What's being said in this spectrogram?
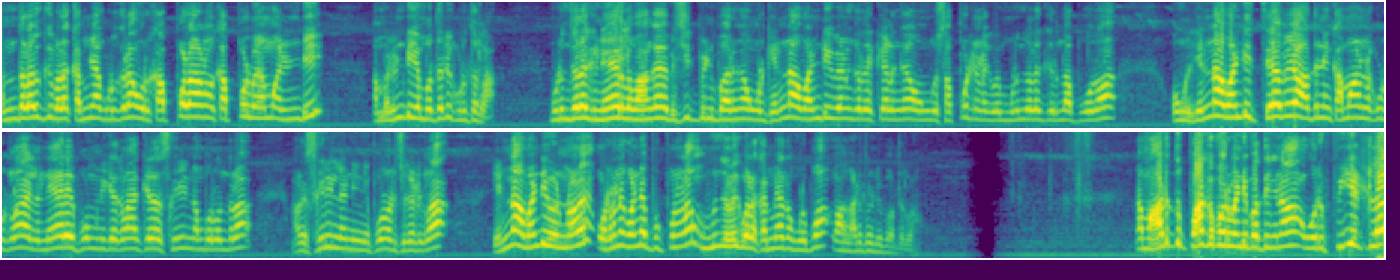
அந்த அளவுக்கு விலை கம்மியாக கொடுக்குறோம். ஒரு கப்பலான கப்பல் வேகமாக வண்டி நம்ம ரெண்டு எண்பத்தெட்டு கொடுத்துடலாம். முடிஞ்ச அளவுக்கு நேரில் வாங்க விசிட் பண்ணி பாருங்கள் உங்களுக்கு என்ன வண்டி வேணுங்கிறத கேளுங்க. உங்கள் சப்போர்ட் எனக்கு முடிஞ்ச அளவுக்கு இருந்தால் போதும். உங்களுக்கு என்ன வண்டி தேவையோ அதை நீங்கள் கமாண்டில் கொடுக்கலாம். இல்லை நேரே ஃபோன் பண்ணி கேட்கலாம். கீழே ஸ்க்ரீன் நம்பர் வந்துடும் அந்த ஸ்க்ரீனில் நீங்கள் ஃபோன் அடிச்சு கேட்டுக்கலாம். என்ன வண்டி வேணும்னாலும் உடனே உடனே புக் பண்ணலாம். முடிஞ்ச அளவுக்கு விலை கம்மியாக தான் கொடுப்போம். வாங்க அடுத்த வண்டி பார்த்துக்கலாம். நம்ம அடுத்து பார்க்க போகிற வண்டி பார்த்தீங்கன்னா ஒரு ஃபியட்டில்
